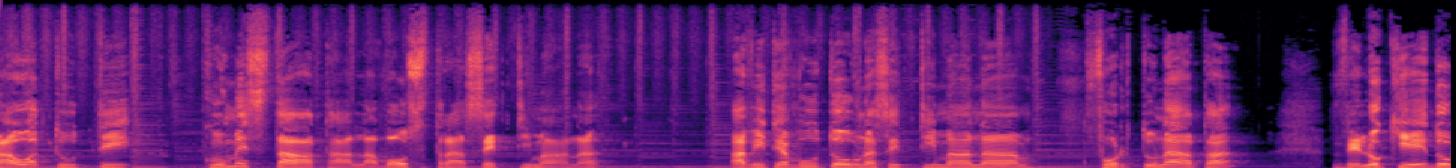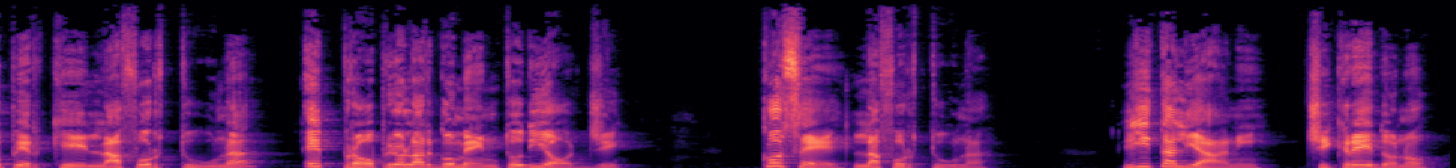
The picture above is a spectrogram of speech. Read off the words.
Ciao a tutti, com'è stata la vostra settimana? Avete avuto una settimana fortunata? Ve lo chiedo perché la fortuna è proprio l'argomento di oggi. Cos'è la fortuna? Gli italiani ci credono?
